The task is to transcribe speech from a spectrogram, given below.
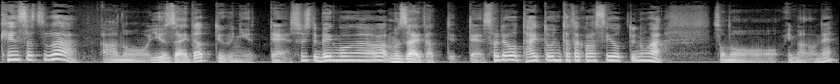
検察はあの有罪だっていうふうに言ってそして弁護側は無罪だって言ってそれを対等に戦わせようっていうのがその今のね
